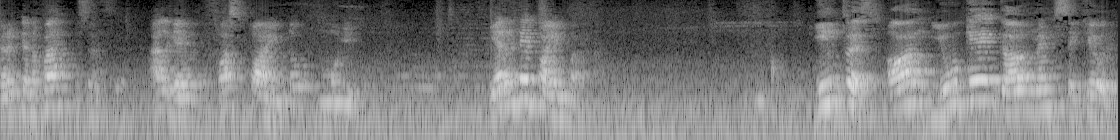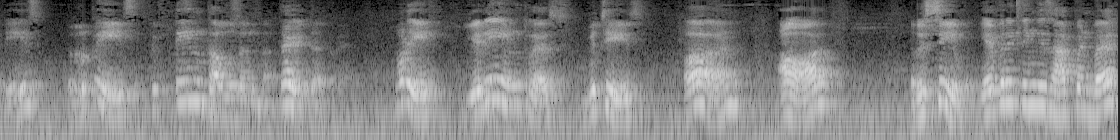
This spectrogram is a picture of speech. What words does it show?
correct ಏನಪ್ಪ? ಅಲ್ಲಿಗೆ ಫಸ್ಟ್ ಪಾಯಿಂಟ್ ಮುಗೀತು. ಎರಡನೇ ಪಾಯಿಂಟ್ ಬರೋಣ. Interest on U K government securities rupees fifteen thousand ಅಂತ ಹೇಳ್ತಾ ಇದ್ದಾರೆ. ನೋಡಿ interest which is earn or received everything is happen where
